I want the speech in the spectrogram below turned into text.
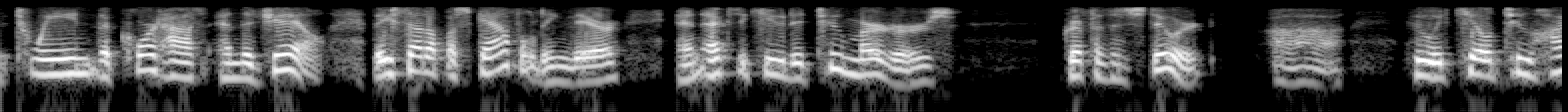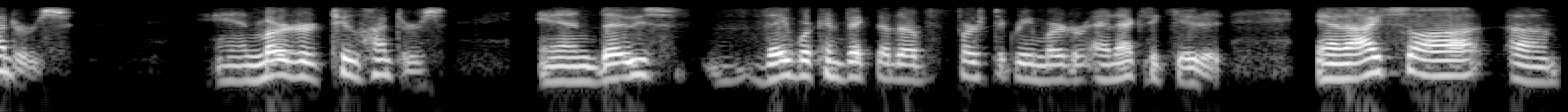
between the courthouse and the jail. They set up a scaffolding there and executed two murderers, Griffith and Stewart, uh, who had killed two hunters and murdered two hunters and those they were convicted of first degree murder and executed. And I saw um,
